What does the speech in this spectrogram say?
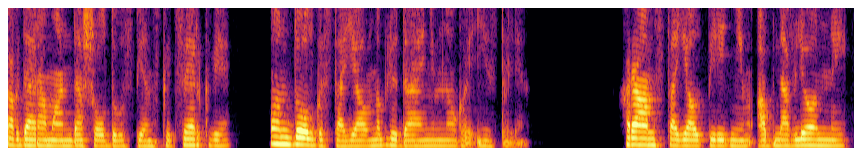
Когда Роман дошел до Успенской церкви, он долго стоял, наблюдая немного издали. Храм стоял перед ним обновленный,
